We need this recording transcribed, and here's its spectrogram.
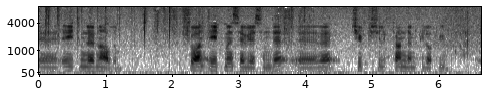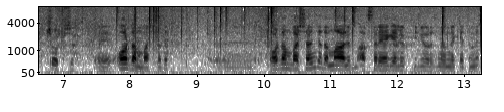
eee, eğitimlerini aldım. Şu an eğitmen seviyesinde eee, ve çift kişilik tandem pilotuyum. Çok güzel. Eee, oradan başladık. Eee, oradan başlayınca da malum Aksaray'a gelip gidiyoruz memleketimiz.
